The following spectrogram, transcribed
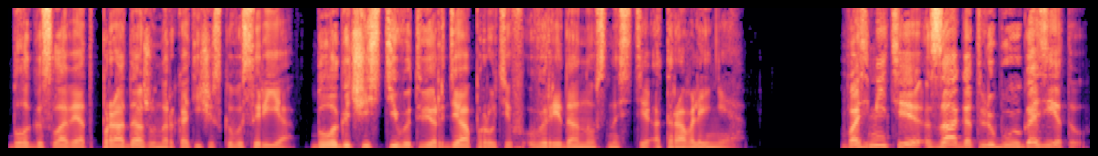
благословят продажу наркотического сырья, благочестиво твердя против вредоносности отравления? Возьмите за год любую газету,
